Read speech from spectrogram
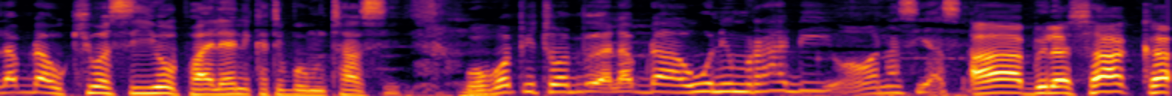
labda ukiwa CEO pale, yani katibu mtasi, uogopi tuambiwe labda huu ni mradi wa wanasiasa? Ah, bila shaka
